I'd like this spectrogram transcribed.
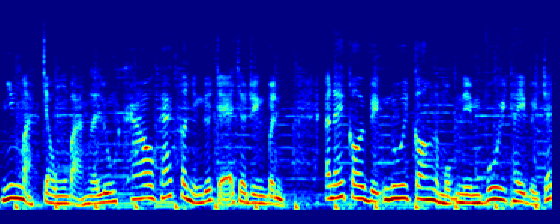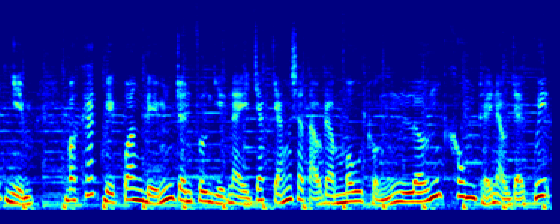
nhưng mà chồng bạn lại luôn khao khát có những đứa trẻ cho riêng mình. Anh ấy coi việc nuôi con là một niềm vui thay vì trách nhiệm và khác biệt quan điểm trên phương diện này chắc chắn sẽ tạo ra mâu thuẫn lớn không thể nào giải quyết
